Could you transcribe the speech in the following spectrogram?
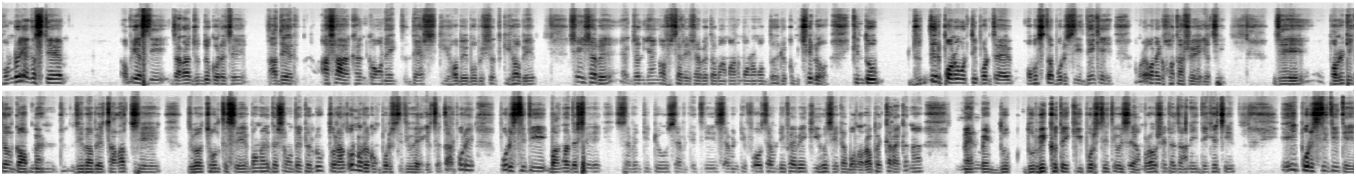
পনেরোই আগস্টে অবভিয়াসলি যারা যুদ্ধ করেছে, তাদের আশা আকাঙ্ক্ষা অনেক, দেশ কি হবে, ভবিষ্যৎ কি হবে, সেই হিসাবে একজন ইয়াং অফিসার হিসাবে তো আমার মনের মধ্যে এরকম ছিল। কিন্তু যুদ্ধের পরবর্তী পর্যায়ে অবস্থা, পরিস্থিতি দেখে আমরা অনেক হতাশ হয়ে গেছি। যে পলিটিক্যাল গভর্নমেন্ট যেভাবে চালাচ্ছে, যেভাবে চলতেছে মনে হয় দেশের মধ্যে একটা লুপ্তরাজ অন্যরকম পরিস্থিতি হয়ে গেছে। তারপরে পরিস্থিতি বাংলাদেশে seventy two seventy three seventy four seventy ফাইভে কি হয়েছে এটা বলার অপেক্ষা রাখে না। ম্যানমেড দুর্ভিক্ষতে কি পরিস্থিতি হয়েছে আমরাও সেটা জানি, দেখেছি। এই পরিস্থিতিতে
